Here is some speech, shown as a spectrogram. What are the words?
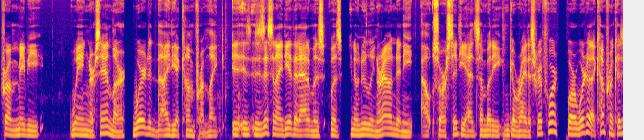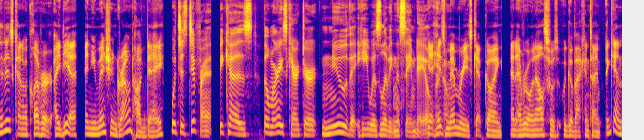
from maybe Wing or Sandler, where did the idea come from? Like, is, is this an idea that Adam was, was, you know, noodling around and he outsourced it? He had somebody go write a script for it? Or where did that come from? Because it is kind of a clever idea. And you mentioned Groundhog Day. which is different because Bill Murray's character knew that he was living the same day over. yeah, his memories kept going and everyone else was would go back in time. Again,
